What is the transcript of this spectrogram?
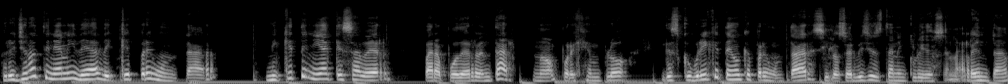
Pero yo no tenía ni idea de qué preguntar ni qué tenía que saber para poder rentar, ¿no? Por ejemplo, Descubrí que tengo que preguntar si los servicios están incluidos en la renta.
